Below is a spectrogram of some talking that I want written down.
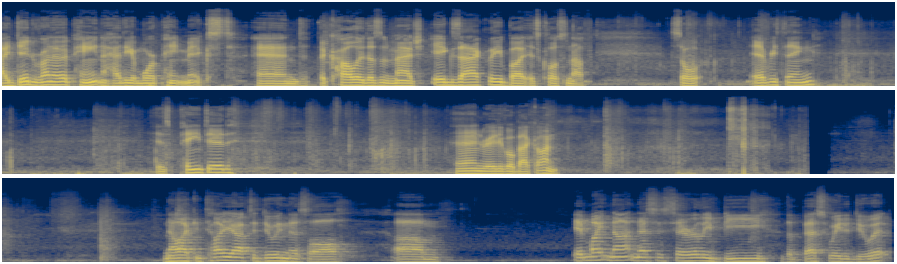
I did run out of paint and I had to get more paint mixed and the color doesn't match exactly, but it's close enough. So everything is painted and ready to go back on. Now I can tell you after doing this all, um, it might not necessarily be the best way to do it.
